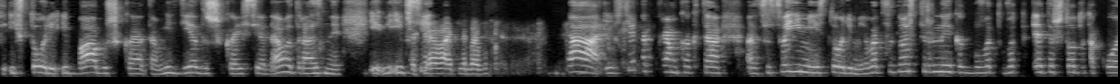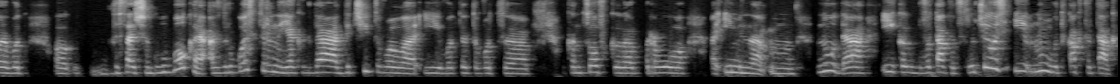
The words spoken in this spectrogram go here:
историй, и бабушка, там, и дедушка, и все, да, вот разные. И, и все... бабушка. Да, и все так прям как-то э, со своими историями. И вот с одной стороны, как бы вот, вот это что-то такое вот э, достаточно глубокое, а с другой стороны, я когда дочитывала и вот эта вот э, концовка про именно, ну да, и как бы вот так вот случилось, и ну вот как-то так.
